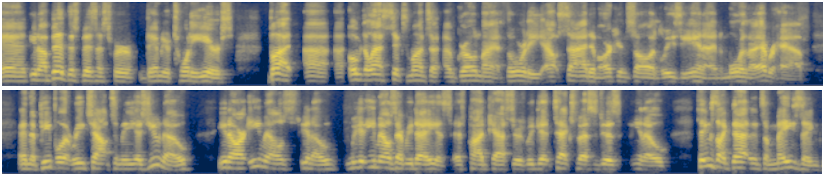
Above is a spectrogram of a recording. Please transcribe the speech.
and, you know, I've been at this business for damn near 20 years. But uh, uh over the last six months, I've grown my authority outside of Arkansas and Louisiana and more than I ever have. And the people that reach out to me, as you know, you know, our emails, you know, we get emails every day as, as podcasters, we get text messages, you know, things like that. And it's amazing.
